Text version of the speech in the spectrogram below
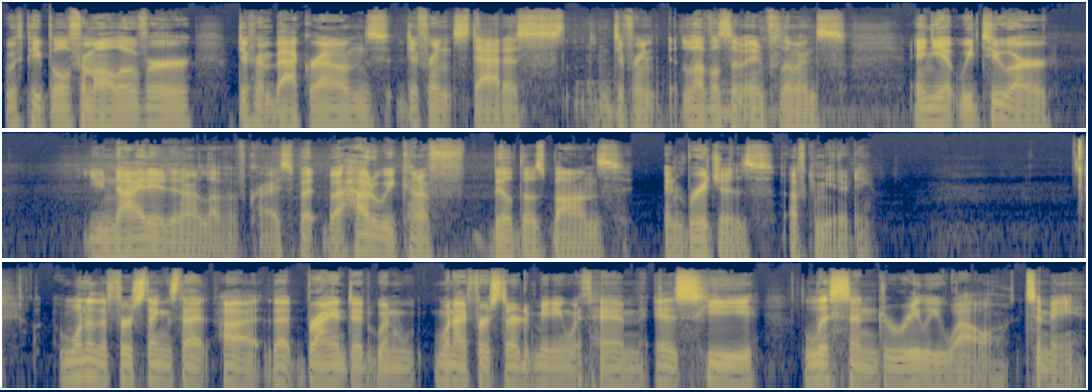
with people from all over, different backgrounds, different status, different levels of influence, and yet we too are united in our love of Christ. But but how do we kind of build those bonds and bridges of community? One of the first things that uh, that Brian did when when I first started meeting with him is he listened really well to me,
